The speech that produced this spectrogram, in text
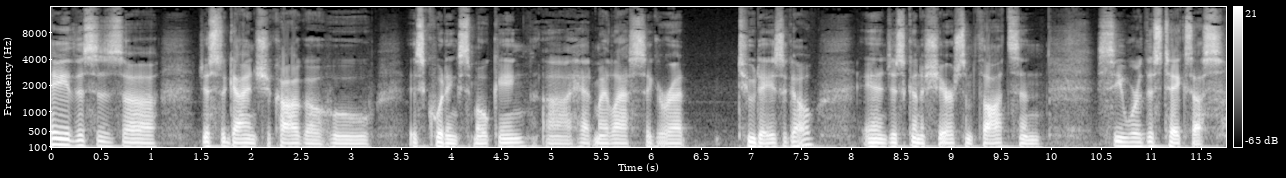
hey, this is uh, just a guy in Chicago who is quitting smoking. Uh, I had my last cigarette two days ago, and just going to share some thoughts and see where this takes us.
